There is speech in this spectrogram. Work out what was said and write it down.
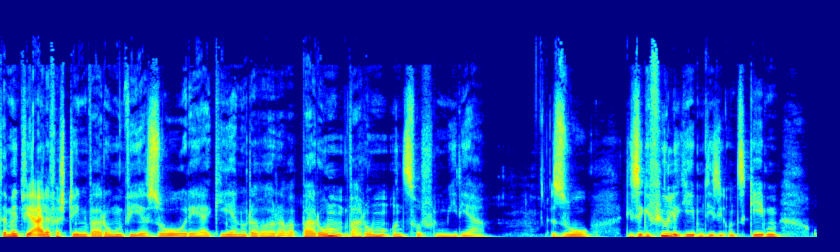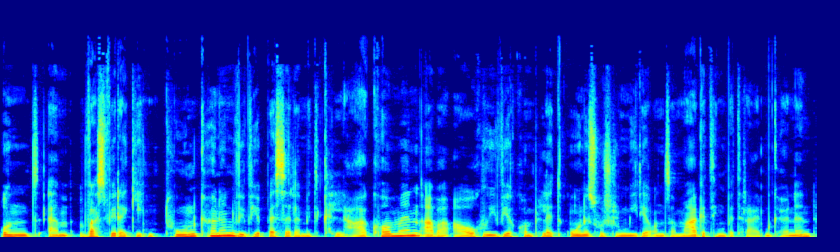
damit wir alle verstehen, warum wir so reagieren oder warum, warum uns Social Media so diese Gefühle geben, die sie uns geben und ähm, was wir dagegen tun können, wie wir besser damit klarkommen, aber auch, wie wir komplett ohne Social Media unser Marketing betreiben können.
